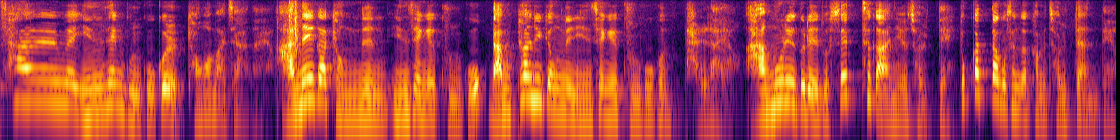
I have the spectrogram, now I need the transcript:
삶의 인생 굴곡을 경험하지 않아요. 아내가 겪는 인생의 굴곡, 남편이 겪는 인생의 굴곡은 달라요. 아무리 그래도 세트가 아니에요, 절대. 똑같다고 생각하면 절대 안 돼요.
